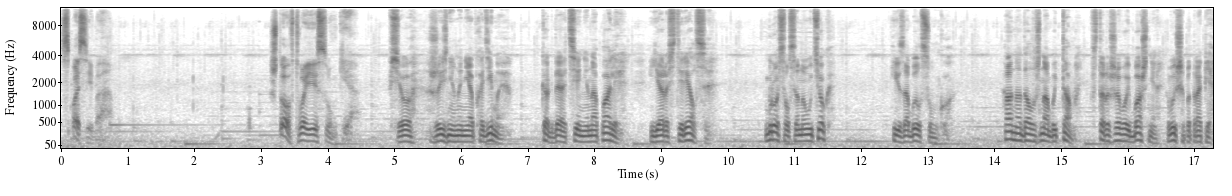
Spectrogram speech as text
Спасибо. Что в твоей сумке? Все жизненно необходимое. Когда тени напали, я растерялся. Бросился на утек и забыл сумку. Она должна быть там, в сторожевой башне, выше по тропе.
